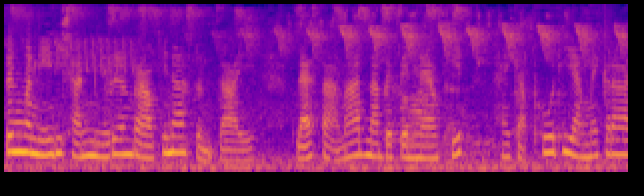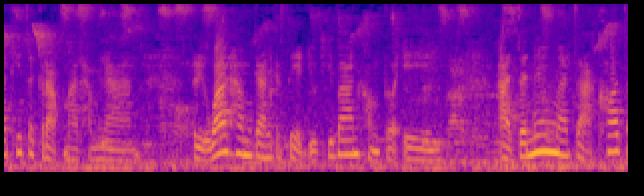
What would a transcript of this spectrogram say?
ซึ่งวันนี้ดิฉันมีเรื่องราวที่น่าสนใจ และสามารถนำไปเป็นแนวคิดให้กับผู้ที่ยังไม่กล้าที่จะกลับมาทำงาน หรือว่าทำการเกษตรอยู่ที่บ้านของตัวเอง อาจจะเนื่องมาจากข้อจ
